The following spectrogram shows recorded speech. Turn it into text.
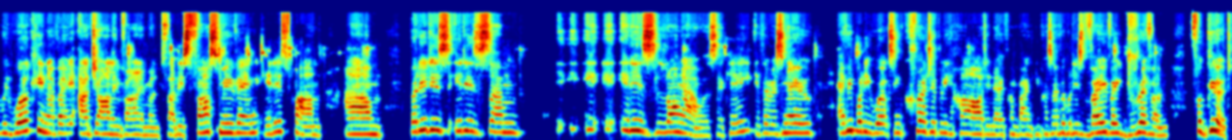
we work in a very agile environment that is fast moving. It is fun, um, but it is it is um, it, it, it is long hours. Okay, if there is no everybody works incredibly hard in open banking because everybody's very very driven for good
